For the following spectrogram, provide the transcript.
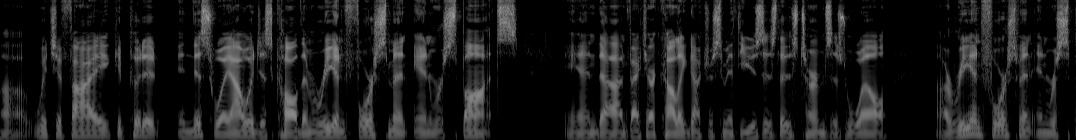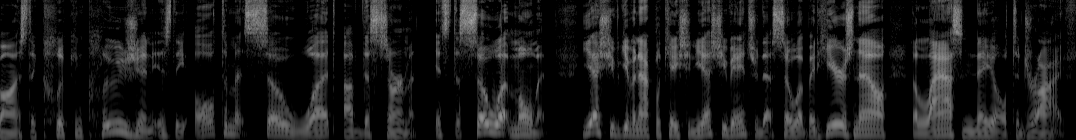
Uh, which, if I could put it in this way, I would just call them reinforcement and response. And uh, in fact, our colleague Dr. Smith uses those terms as well. Uh, reinforcement and response. The cl- conclusion is the ultimate so what of the sermon. It's the so what moment. Yes, you've given application. Yes, you've answered that so what, but here's now the last nail to drive.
